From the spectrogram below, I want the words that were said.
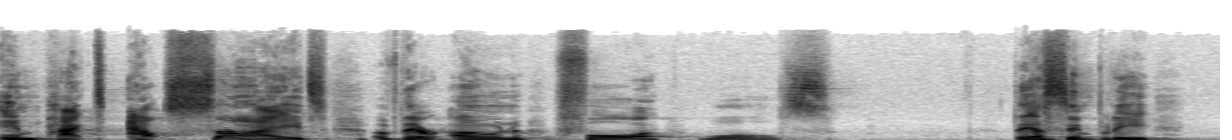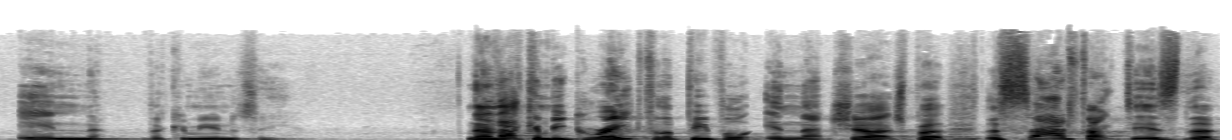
impact outside of their own four walls. They are simply in the community. Now, that can be great for the people in that church, but the sad fact is that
